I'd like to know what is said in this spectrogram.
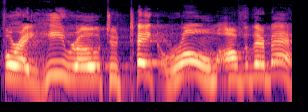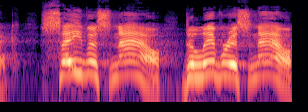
for a hero to take Rome off of their back. Save us now. Deliver us now.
